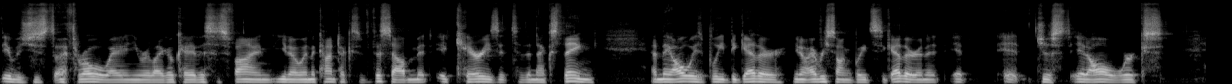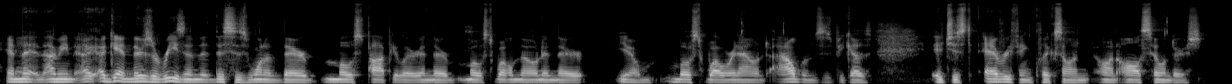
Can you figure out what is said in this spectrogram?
it was just a throwaway and you were like okay this is fine. You know in the context of this album it, it carries it to the next thing and they always bleed together you know every song bleeds together and it it it just it all works. And the, i mean I, again there's a reason that this is one of their most popular and their most well known and their you know most well renowned albums is because it just everything clicks on on all cylinders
